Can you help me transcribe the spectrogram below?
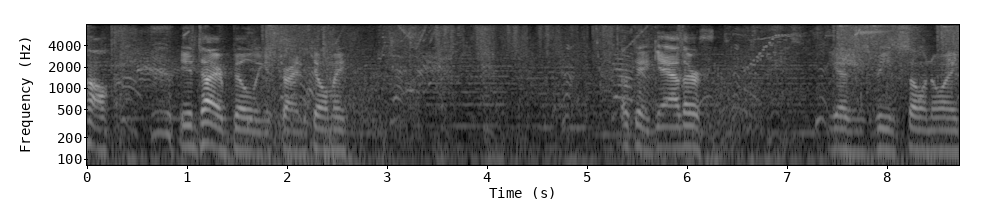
Oh, the entire building is trying to kill me. Okay, gather. You guys are just being so annoying.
